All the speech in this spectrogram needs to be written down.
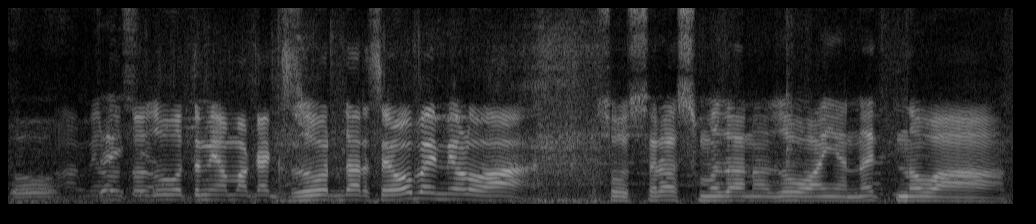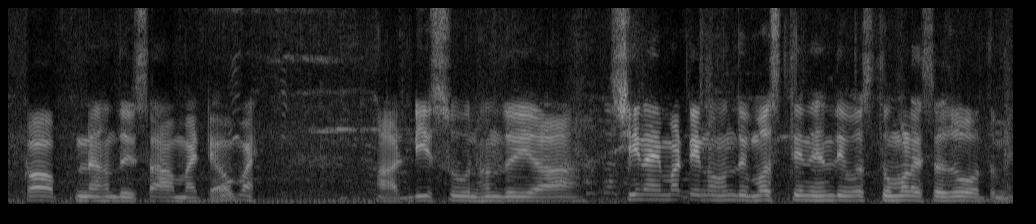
તો તો જુઓ તમે આમાં કાંઈક જોરદાર છે હો ભાઈ મેળો હા. સો સરસ મજાનો જો અહીંયા નત નવા કપ ને હંધુ શા માટે હો ભાઈ? આ ડીસુ ને હંધી, આ સિનાઈ માટેનું હંધુ, મસ્તીની હિન્દી વસ્તુ મળે છે, જુઓ તમે.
